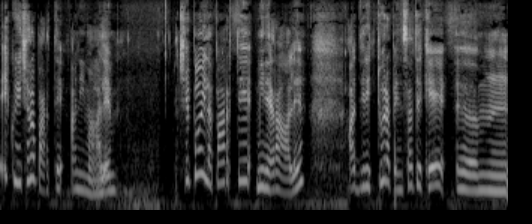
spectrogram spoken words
e quindi c'è la parte animale. C'è poi la parte minerale, addirittura pensate che um,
